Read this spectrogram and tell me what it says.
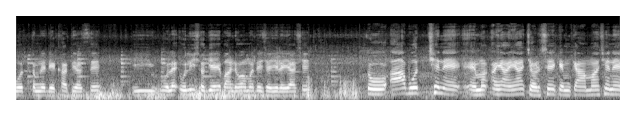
બોટ તમને દેખાતી હશે. એ ઓલા ઓલી જગ્યાએ બાંધવા માટે જઈ રહ્યા છે. તો આ બોટ છે ને, એમાં અહીંયા અહીંયા ચડશે, કેમ કે આમાં છે ને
